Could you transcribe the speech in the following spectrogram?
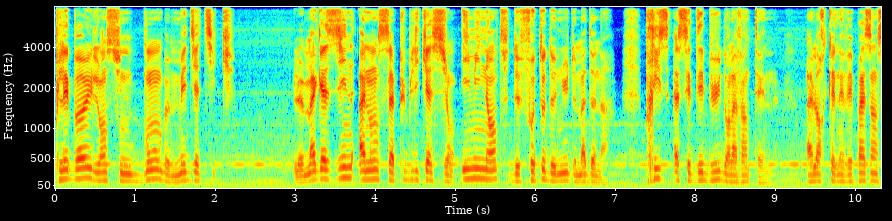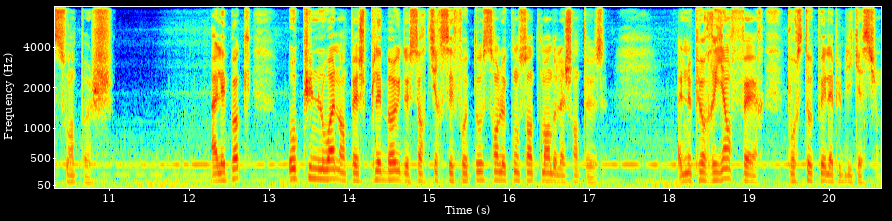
Playboy lance une bombe médiatique. Le magazine annonce la publication imminente de photos de nu de Madonna, prises à ses débuts dans la vingtaine, alors qu'elle n'avait pas un sou en poche. À l'époque, aucune loi n'empêche Playboy de sortir ses photos sans le consentement de la chanteuse. Elle ne peut rien faire pour stopper la publication.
